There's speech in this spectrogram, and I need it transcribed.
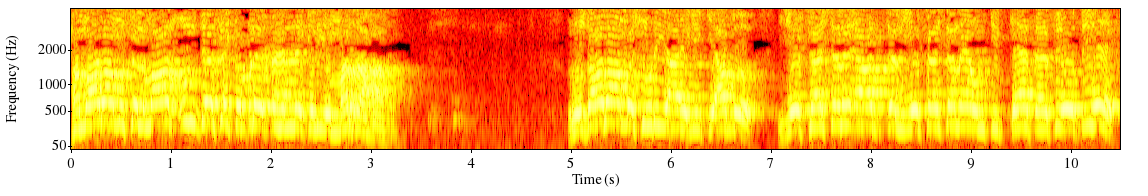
ہمارا مسلمان ان جیسے کپڑے پہننے کے لیے مر رہا ہے۔ روزانہ مشہوری آئے گی کہ اب یہ فیشن ہے، آج کل یہ فیشن ہے، ان کی کیپ ایسے ہوتی ہے،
